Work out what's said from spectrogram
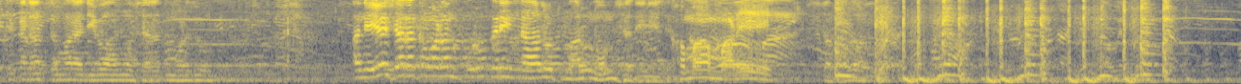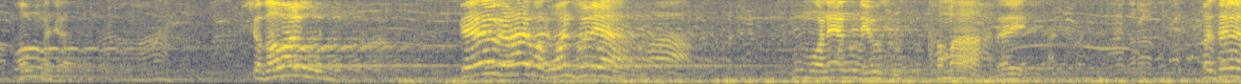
એ કદાચ તમારા દીવામાં શરત મળજો અને એ શરત મળવાનું પૂરું કરીને નાલુટ મારું નામ સદીને છે ખમા માડી ખૂબ મજા સ્વભાવવાળું કે વેળાએ ભગવાન સુર્યા. હું મોને એનું દેવ છું. ખમા. પછી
